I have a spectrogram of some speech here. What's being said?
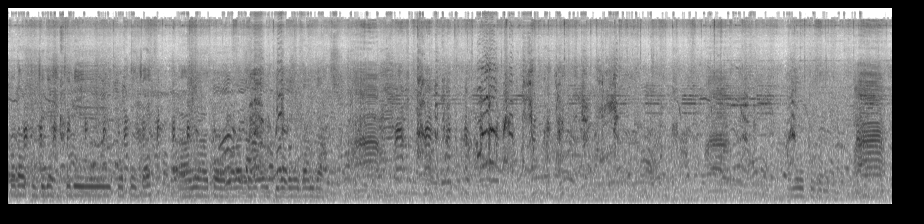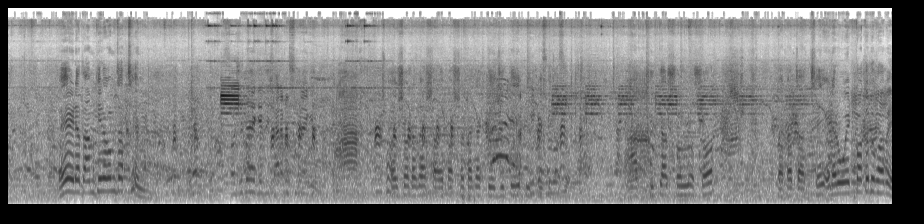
সেটা একটু জিজ্ঞাসা যদি করতে চাই। আমি হয়তো বলা যায় কী রকমের দাম যাচ্ছে। আমি ভাইয়া এটা দাম কীরকম যাচ্ছেন ছয়শো টাকা সাড়ে পাঁচশো টাকা কেজিতে। আর ঠিকা ষোলোশো টাকা চাচ্ছে এটার ওয়েট কতটুকু হবে?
